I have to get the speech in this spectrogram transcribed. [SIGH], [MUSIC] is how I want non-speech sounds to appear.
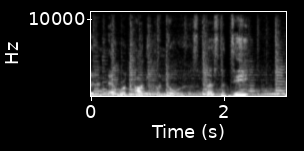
Christian Network Entrepreneurs. Pastor T,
